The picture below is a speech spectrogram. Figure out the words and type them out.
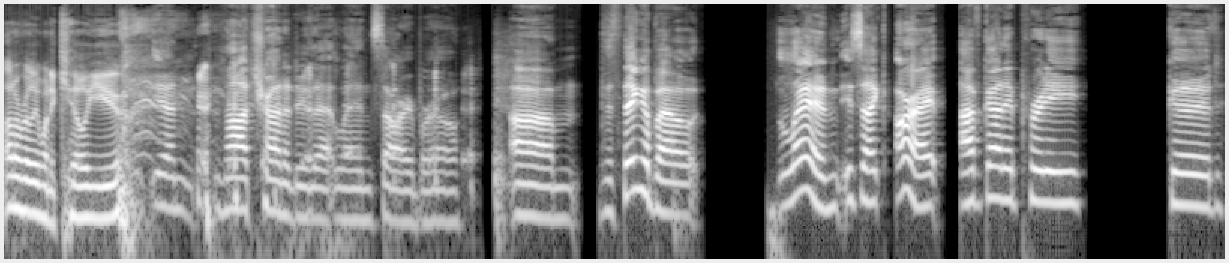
I don't really want to kill you. Yeah, not trying to do that, Len. Sorry, bro. Um, the thing about Len is like, all right, I've got a pretty good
